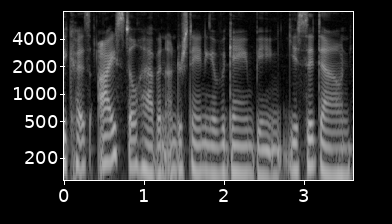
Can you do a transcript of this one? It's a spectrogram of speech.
because I still have an understanding of a game being you sit down,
